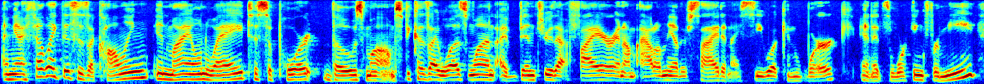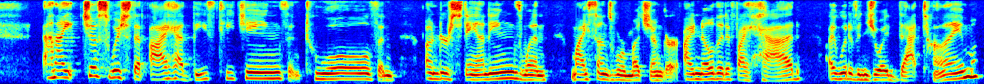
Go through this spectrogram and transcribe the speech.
I mean, I felt like this is a calling in my own way to support those moms because I was one. I've been through that fire and I'm out on the other side and I see what can work and it's working for me. And I just wish that I had these teachings and tools and understandings when my sons were much younger. I know that if I had, I would have enjoyed that time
